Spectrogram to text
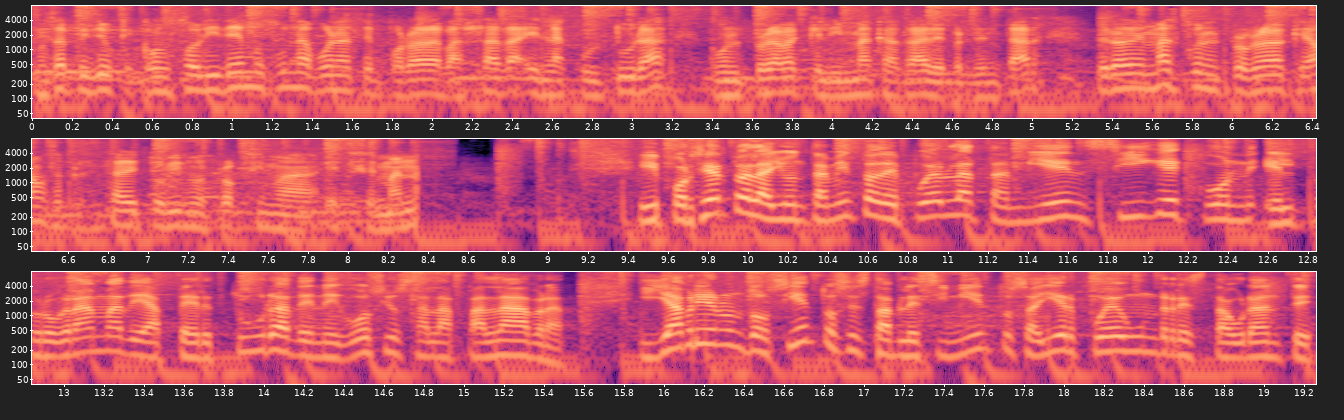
nos ha pedido que consolidemos una buena temporada basada en la cultura con el programa que el IMAC acaba de presentar, pero además con el programa que vamos a presentar de turismo próxima semana. Y por cierto, el Ayuntamiento de Puebla también sigue con el programa de apertura de negocios a la palabra. Y ya abrieron 200 establecimientos. Ayer fue un restaurante.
